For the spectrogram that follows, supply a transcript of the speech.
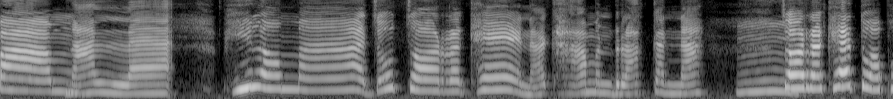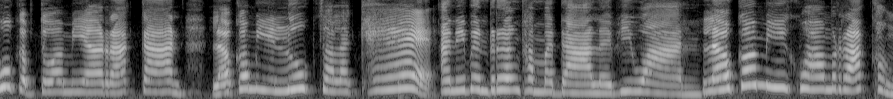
ปามนั่นแหละ พี่โลมาเจ้าจระเข้นะคะ มันรักกันนะอืมจระเข้ตัวผู้กับตัวเมียรักกัน แล้วก็มีลูกจระเข้อันนี้เป็นเรื่องธรรมดาเลยพี่วานแล้วก็มีความรักของ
